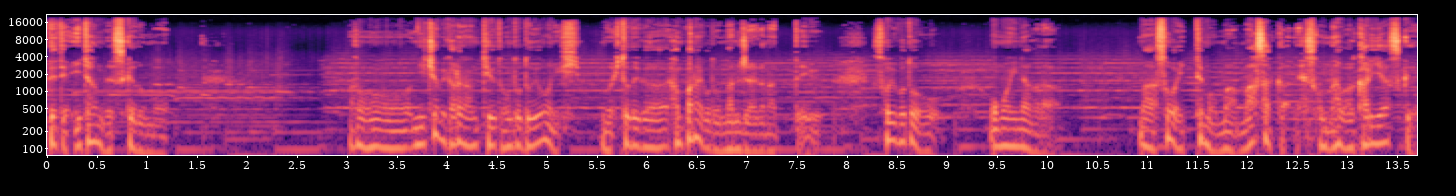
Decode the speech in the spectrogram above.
出ていたんですけども、その日曜日からなんていうと本当土曜にの人手が半端ないことになるんじゃないかなっていう、そういうことを思いながら、まあそうは言っても、まあまさかね、そんなわかりやすく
